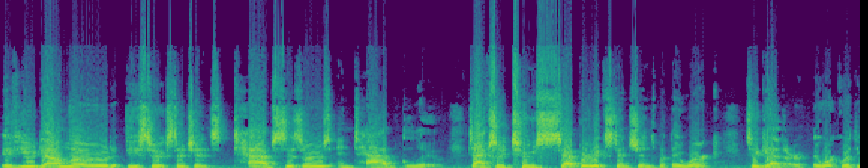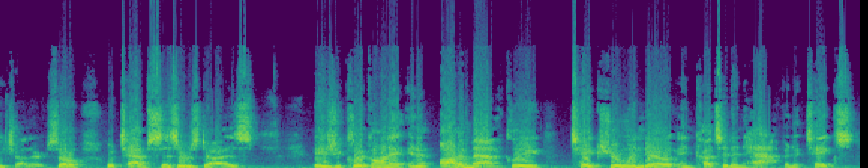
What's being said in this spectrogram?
if you download these two extensions, Tab Scissors and Tab Glue. It's actually two separate extensions, but they work together. They work with each other. So what Tab Scissors does is you click on it and it automatically takes your window and cuts it in half, and it takes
